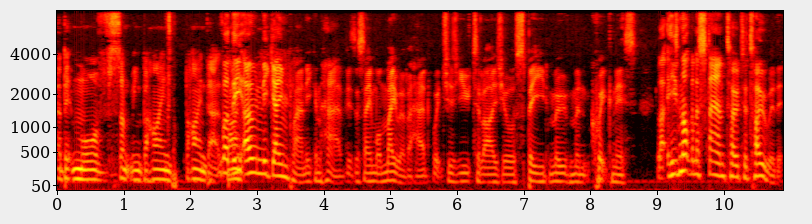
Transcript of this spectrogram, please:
a bit more of something behind behind that. Well, the only game plan he can have is the same one Mayweather had, which is utilize your speed, movement, quickness. Like he's not going to stand toe to toe with it.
